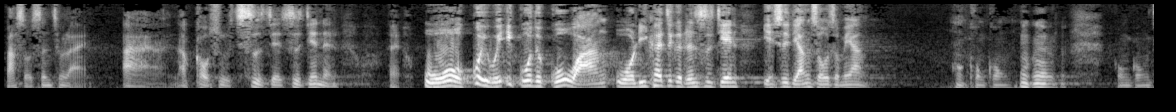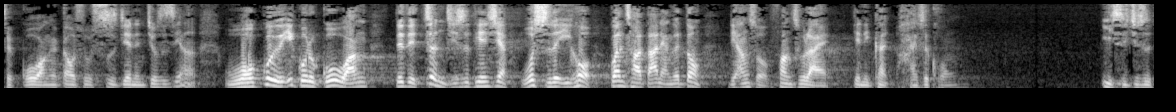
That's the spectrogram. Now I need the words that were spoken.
把手伸出来。啊，然后告诉世界世间人，哎，我贵为一国的国王，我离开这个人世间也是两手怎么样？空空空空空。这国王要告诉世间人就是这样，我贵为一国的国王，对不对？正即是天下。我死了以后，观察打两个洞，两手放出来给你看，还是空。意思就是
